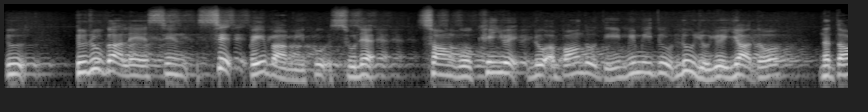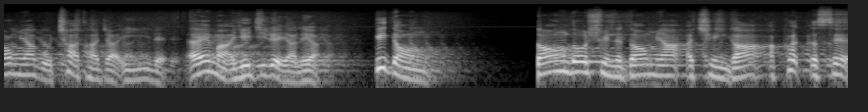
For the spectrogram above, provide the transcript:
သူ သူတို့ကလည်းစင်စစ်ပေးပါမည်ဟုဆိုလက်ဆောင်ကိုခင်း၍လူအပေါင်းတို့သည်မိမိတို့လူယူ၍ရသောနှစ်တောင်းများကိုချထားကြ၏တဲ့အဲမှာအရေးကြီးတဲ့အရာလေးကကိတောင်တောင်းသောရွှေနှစ်တောင်းများအချိန်ကအခွက်တစ်ဆက်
